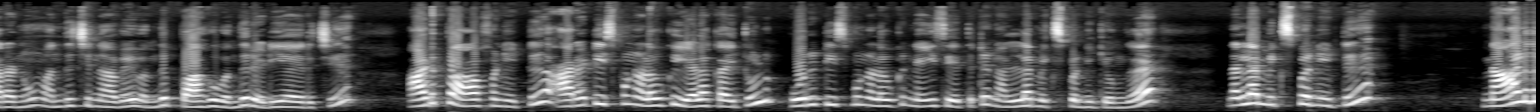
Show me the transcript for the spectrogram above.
வரணும். வந்துச்சுனாவே வந்து பாகு வந்து ரெடி ஆயிடுச்சு அடுப்பை ஆஃப் பண்ணிவிட்டு அரை டீஸ்பூன் அளவுக்கு ஏலக்காய் தூள் ஒரு டீஸ்பூன் அளவுக்கு நெய் சேர்த்துட்டு நல்லா மிக்ஸ் பண்ணிக்கோங்க. நல்லா மிக்ஸ் பண்ணிவிட்டு நாலு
